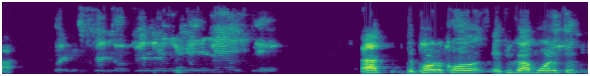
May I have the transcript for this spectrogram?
Uh, At the protocol, if you got more than 50,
